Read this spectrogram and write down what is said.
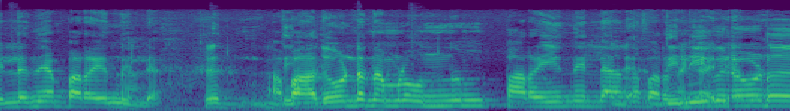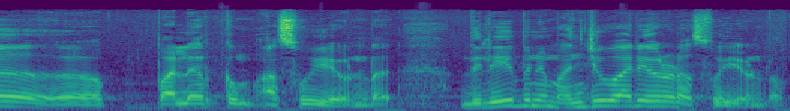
ഇല്ലെന്ന് ഞാൻ പറയുന്നില്ല. അപ്പൊ അതുകൊണ്ട് നമ്മൾ ഒന്നും പറയുന്നില്ല ദിലീപിനോട് പലർക്കും അസൂയുണ്ട്. ദിലീപിന് മഞ്ജു വാര്യരോട് അസൂയുണ്ടോ?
